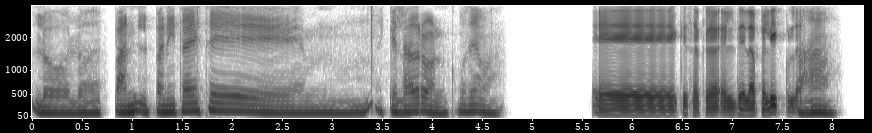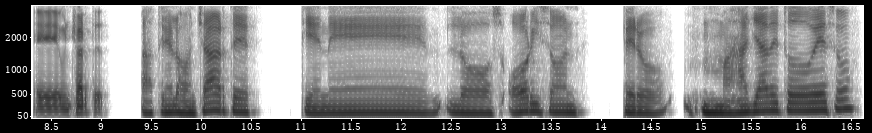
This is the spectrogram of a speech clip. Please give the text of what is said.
Los, los pan- el panita este mm, que es ladrón, ¿cómo se llama? eh, que saca el de la película, Ajá. eh, Uncharted. Ah, tiene los Uncharted, tiene los Horizon, pero más allá de todo eso,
